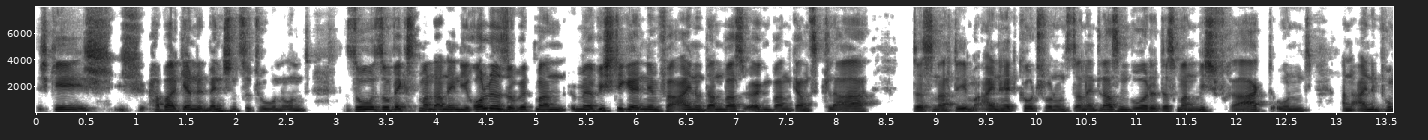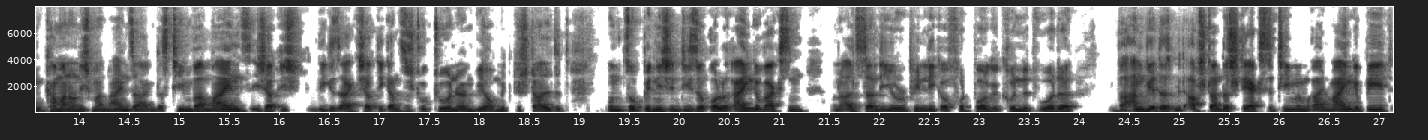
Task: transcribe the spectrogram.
ich gehe, ich, ich habe halt gern mit Menschen zu tun. Und so, so wächst man dann in die Rolle, so wird man immer wichtiger in dem Verein und dann war es irgendwann ganz klar, dass nachdem ein Headcoach von uns dann entlassen wurde, dass man mich fragt und an einem Punkt kann man auch nicht mal Nein sagen. Das Team war meins. Ich habe, wie gesagt, ich habe die ganzen Strukturen irgendwie auch mitgestaltet und so bin ich in diese Rolle reingewachsen. Und als dann die European League of Football gegründet wurde, waren wir das mit Abstand das stärkste Team im Rhein-Main-Gebiet.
